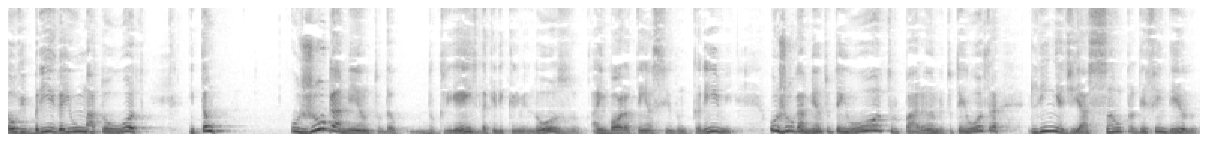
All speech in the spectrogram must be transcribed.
houve briga e um matou o outro. Então, o julgamento do, do cliente, daquele criminoso, embora tenha sido um crime, o julgamento tem outro parâmetro, tem outra linha de ação para defendê-lo.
